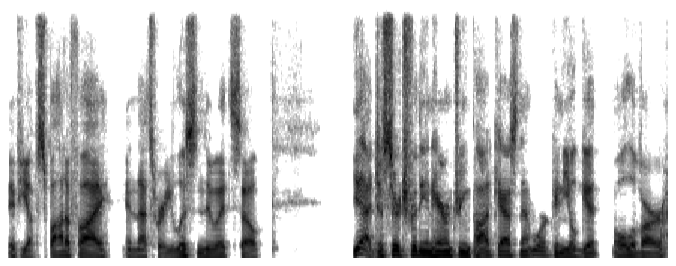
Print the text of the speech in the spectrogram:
if you have Spotify, and that's where you listen to it. So, yeah, just search for the Inherent Dream Podcast Network, and you'll get all of our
